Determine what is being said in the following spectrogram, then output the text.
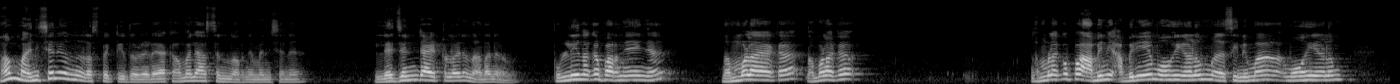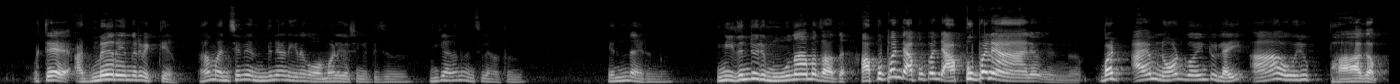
ആ മനുഷ്യനെ ഒന്ന് റെസ്പെക്ട് ചെയ്തോടെ ആ കമൽഹാസൻ എന്ന് പറഞ്ഞ മനുഷ്യന് ലെജൻഡ് ആയിട്ടുള്ള ഒരു നടനാണ്. പുള്ളി എന്നൊക്കെ പറഞ്ഞു കഴിഞ്ഞാൽ നമ്മളെയൊക്കെ നമ്മളൊക്കെ നമ്മളൊക്കെ ഇപ്പോൾ അഭിനയ മോഹികളും സിനിമ മോഹികളും മറ്റേ അഡ്മയർ ചെയ്യുന്നൊരു വ്യക്തിയാണ്. ആ മനുഷ്യനെ എന്തിനാണ് ഇങ്ങനെ കോമാളി വേഷം കെട്ടിച്ചത്? എനിക്കതാണ് മനസ്സിലാകാത്തത് എന്തായിരുന്നു? ഇനി ഇതിന്റെ ഒരു മൂന്നാമത്തെ അപ്പൂപ്പന്റെ അപ്പൂപ്പന്റെ അപ്പൂപ്പനെ ആലോ but I am not going to lie ആ ഒരു ഭാഗം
